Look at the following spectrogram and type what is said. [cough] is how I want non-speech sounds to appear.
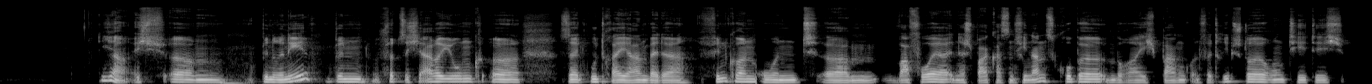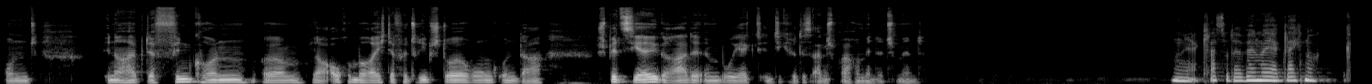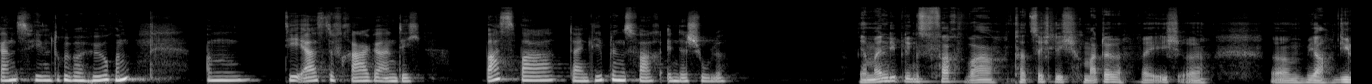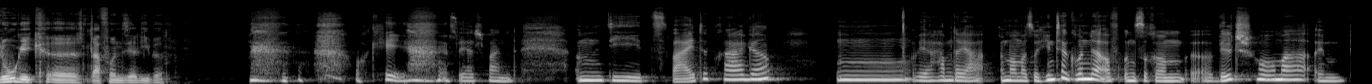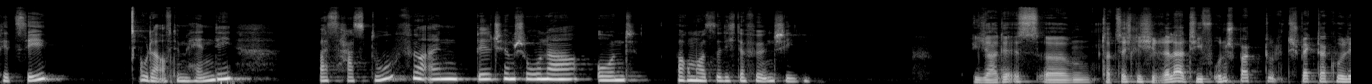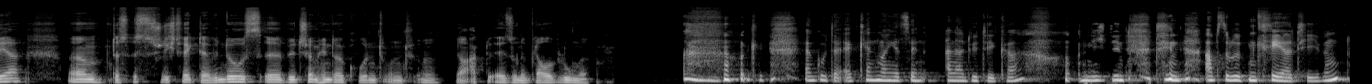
Ja, ich ähm, bin René, bin 40 Jahre jung, äh, seit gut drei Jahren bei der FinCon und ähm, war vorher in der Sparkassenfinanzgruppe im Bereich Bank- und Vertriebssteuerung tätig und innerhalb der FinCon ähm, ja auch im Bereich der Vertriebssteuerung und da speziell gerade im Projekt integriertes Ansprachemanagement. Ja, klasse. Da werden wir ja gleich noch ganz viel drüber hören. Ähm, die erste Frage an dich. Was war dein Lieblingsfach in der Schule? Ja, mein Lieblingsfach war tatsächlich Mathe, weil ich äh, ähm, ja die Logik äh, davon sehr liebe. [laughs] okay, [laughs] sehr spannend. Ähm, die zweite Frage. Mm, wir haben da ja immer mal so Hintergründe auf unserem äh, Bildschirm im PC oder auf dem Handy. Was hast du für einen Bildschirmschoner und warum hast du dich dafür entschieden? Ja, der ist ähm, tatsächlich relativ unspektakulär. Ähm, das ist schlichtweg der Windows-Bildschirmhintergrund äh, und äh, ja, aktuell so eine blaue Blume. [laughs] okay, ja gut, da erkennt man jetzt den Analytiker und nicht den, den absoluten Kreativen.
